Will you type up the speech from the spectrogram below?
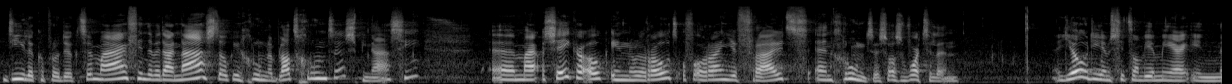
dierlijke producten, maar vinden we daarnaast ook in groene bladgroenten, spinazie. Uh, maar zeker ook in rood of oranje fruit en groenten, zoals wortelen. Jodium zit dan weer meer in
